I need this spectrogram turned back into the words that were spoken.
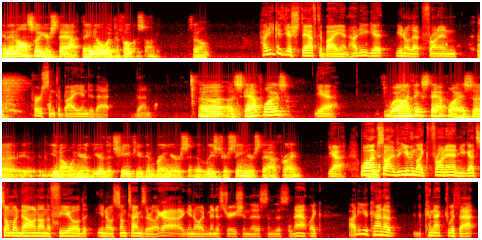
and then also your staff, they know what to focus on. So, how do you get your staff to buy in? How do you get, you know, that front end person to buy into that then? Uh, staff wise? Yeah. Well, I think staff wise, uh, you know, when you're you're the chief, you can bring your at least your senior staff, right? Yeah. Well, I'm sorry, even like front end, you got someone down on the field, you know, sometimes they're like, ah, you know, administration, this and this and that. Like, how do you kind of connect with that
